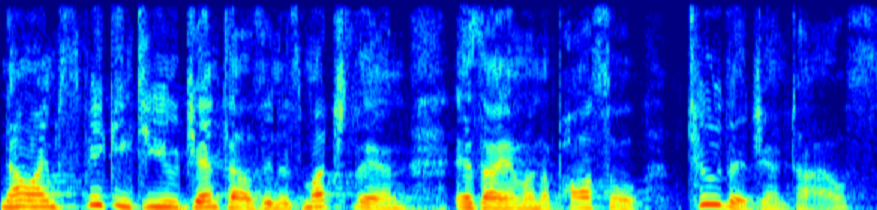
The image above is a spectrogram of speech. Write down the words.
Now I'm speaking to you, Gentiles, inasmuch then as I am an apostle to the Gentiles.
